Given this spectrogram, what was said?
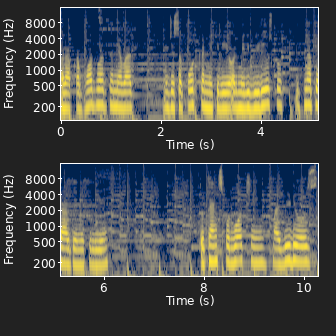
और आपका बहुत बहुत धन्यवाद मुझे सपोर्ट करने के लिए और मेरी वीडियोस को इतना प्यार देने के लिए। So thanks for watching my videos.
